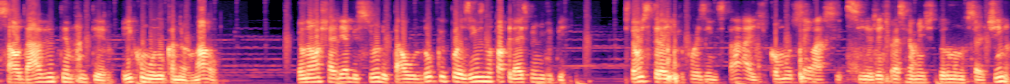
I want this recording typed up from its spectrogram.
saudável o tempo inteiro. E com o Luca normal, eu não acharia absurdo estar o Luca e o Porzingis no top 10 para MVP tão estranho que o Porzingis está e como, sei lá, se, se a gente tivesse realmente todo mundo certinho,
